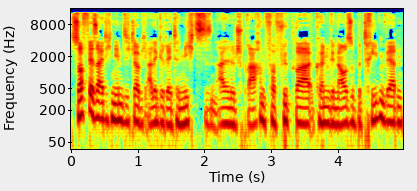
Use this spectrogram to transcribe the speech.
Softwareseitig nehmen sich, glaube ich, alle Geräte nichts. Sie sind alle in Sprachen verfügbar, können genauso betrieben werden.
